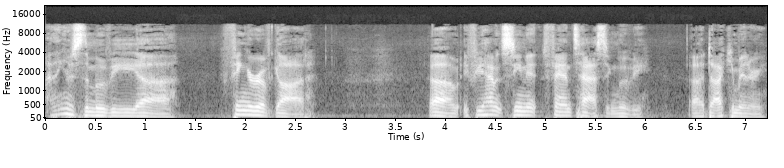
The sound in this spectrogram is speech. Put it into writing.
I think it was the movie uh, Finger of God. Um, if you haven't seen it, fantastic movie, uh, documentary.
